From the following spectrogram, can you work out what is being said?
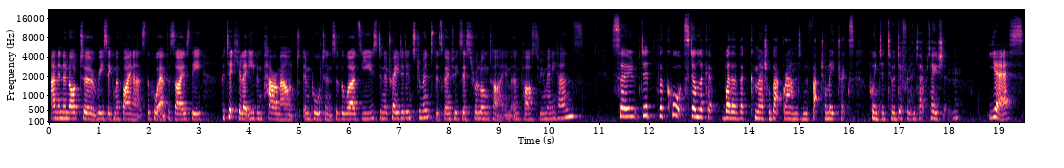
And in a nod to Re Sigma Finance, the court emphasised the particular, even paramount importance of the words used in a traded instrument that's going to exist for a long time and pass through many hands. So, did the court still look at whether the commercial background and factual matrix pointed to a different interpretation? Yes,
